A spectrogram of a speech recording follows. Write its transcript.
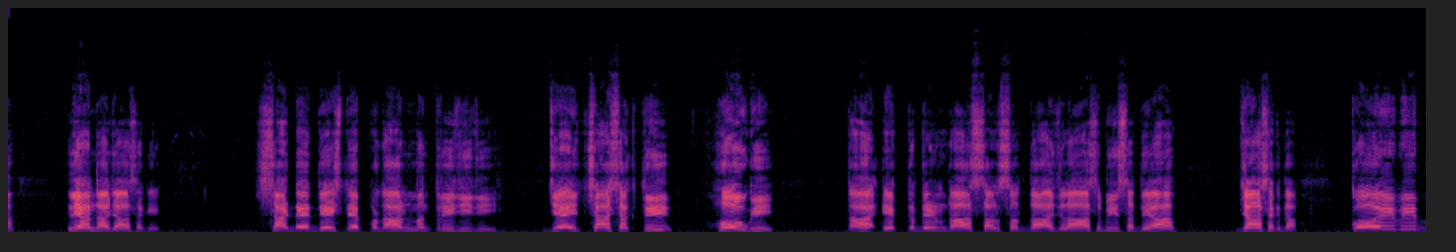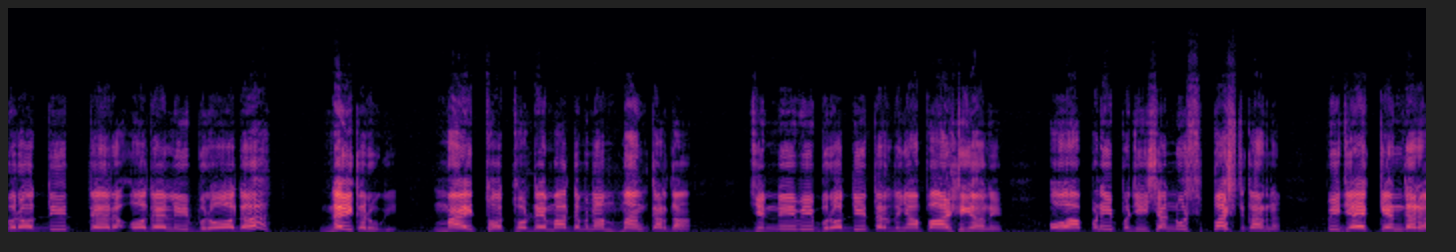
ਲਿਆਂਦਾ ਜਾ ਸਕੇ। ਸਾਡੇ ਦੇਸ਼ ਦੇ ਪ੍ਰਧਾਨ ਮੰਤਰੀ ਜੀ ਜੀ ਜੇ ਇੱਛਾ ਸ਼ਕਤੀ ਹੋਊਗੀ, ਤਾਂ ਇੱਕ ਦਿਨ ਦਾ ਸੰਸਦ ਦਾ ਅਜਲਾਸ ਵੀ ਸੱਦਿਆ ਜਾ ਸਕਦਾ। ਕੋਈ ਵੀ ਵਿਰੋਧੀ ਧਿਰ ਉਹਦੇ ਲਈ ਵਿਰੋਧ ਨਹੀਂ ਕਰੂਗੀ। ਮੈਂ ਇੱਥੋਂ ਤੁਹਾਡੇ ਮਾਧਿਅਮ ਨਾਲ ਮੰਗ ਕਰਦਾ, ਜਿੰਨੀ ਵੀ ਵਿਰੋਧੀ ਧਿਰ ਦੀਆਂ ਪਾਰਟੀਆਂ ਨੇ, ਉਹ ਆਪਣੀ ਪੋਜੀਸ਼ਨ ਨੂੰ ਸਪਸ਼ਟ ਕਰਨ ਵੀ ਜੇ ਕੇਂਦਰ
